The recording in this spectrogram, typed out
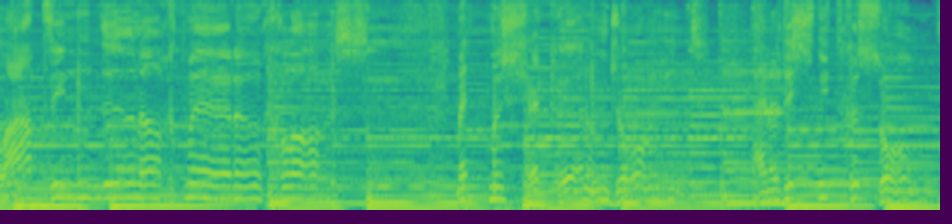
Laat in de nacht met een glas. Met mijn check en een joint. En het is niet gezond.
